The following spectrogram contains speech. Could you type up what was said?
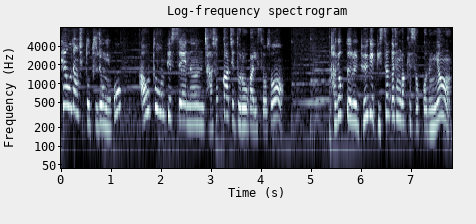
헤어 장식도 두 종이고 아우터 원피스에는 자수까지 들어가 있어서 가격대를 되게 비싸게 생각했었거든요.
